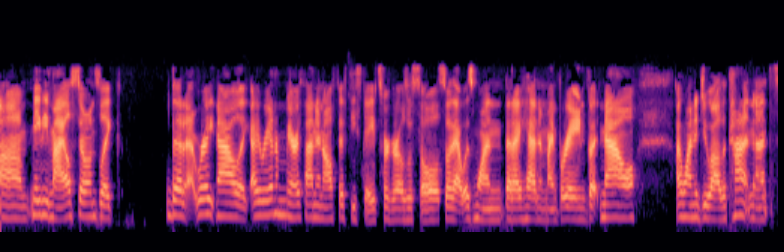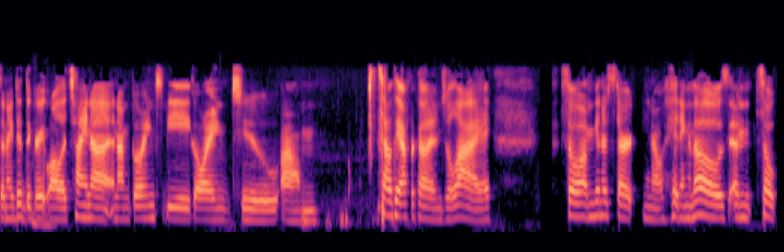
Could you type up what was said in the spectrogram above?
um, maybe milestones like that right now like i ran a marathon in all 50 states for Girls with Sole so that was one that i had in my brain but now i want to do all the continents and i did the great mm-hmm. wall of china and i'm going to be going to um, south africa in july so I'm going to start, you know, hitting those. And so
